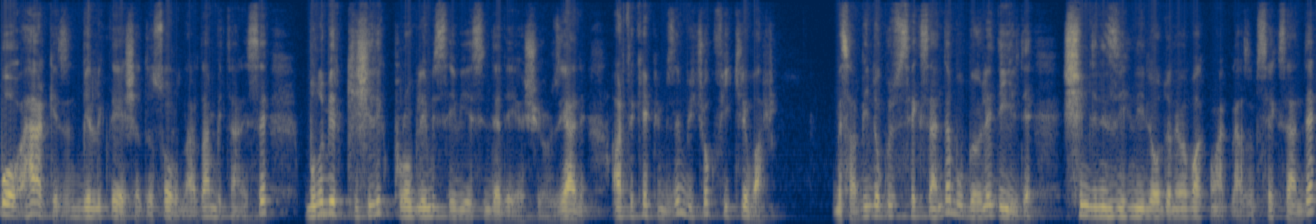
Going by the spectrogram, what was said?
Bu herkesin birlikte yaşadığı sorunlardan bir tanesi. Bunu bir kişilik problemi seviyesinde de yaşıyoruz. Yani artık hepimizin birçok fikri var. Mesela 1980'de bu böyle değildi. Şimdinin zihniyle o döneme bakmamak lazım. 80'de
